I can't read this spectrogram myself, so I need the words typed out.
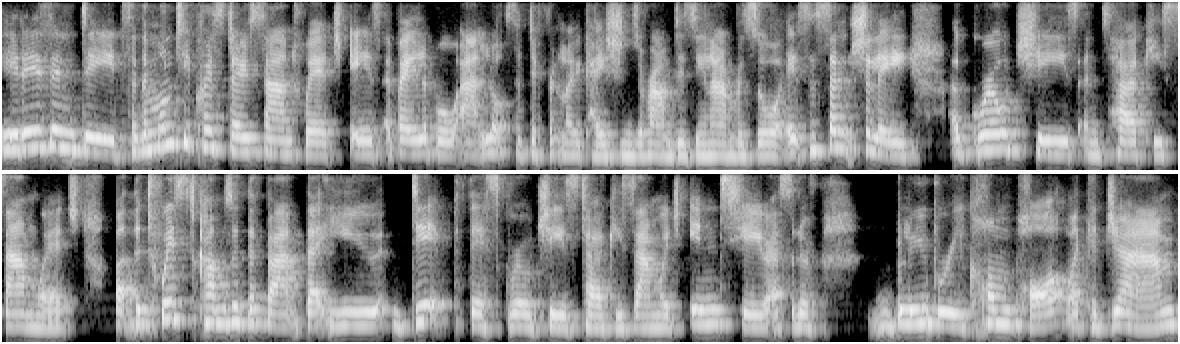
It is indeed. So the Monte Cristo sandwich is available at lots of different locations around Disneyland Resort. It's essentially a grilled cheese and turkey sandwich, but the twist comes with the fact that you dip this grilled cheese turkey sandwich into a sort of blueberry compote, like a jam,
